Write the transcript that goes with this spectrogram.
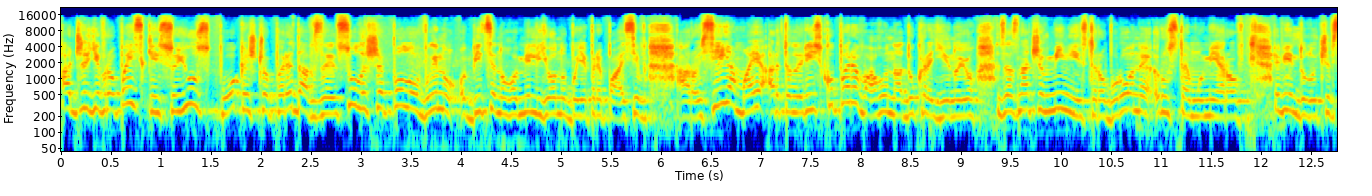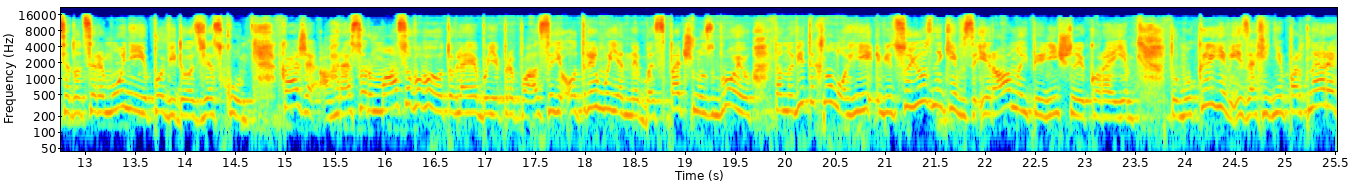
адже європейський союз поки що передав ЗСУ лише половину обіцяного мільйону боєприпасів. А Росія має артилерійську перевагу над Україною, зазначив міністр оборони Рустем Умєров. Він долучився до церемонії по відеозв'язку. Каже, агресор масово виготовляє боєприпаси й отримує небезпечну зброю та нові технології від союзників з Ірану і Північної Кореї. Тому Київ і західні партнери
